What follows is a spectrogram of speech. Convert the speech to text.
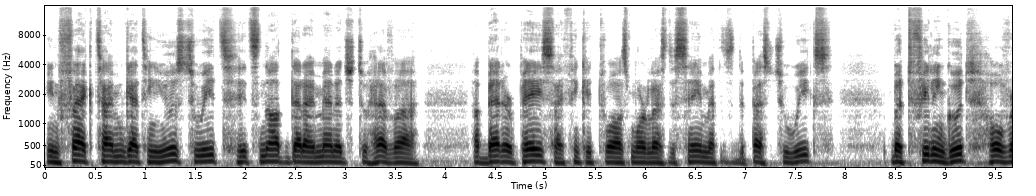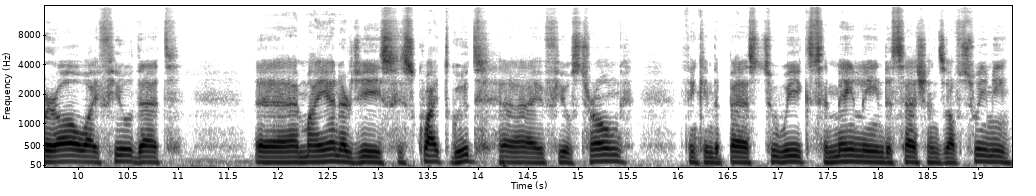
in fact, I'm getting used to it. It's not that I managed to have a, a better pace. I think it was more or less the same as the past two weeks, but feeling good overall. I feel that my energy is, is quite good. Uh, I feel strong. I think in the past two weeks, mainly in the sessions of swimming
